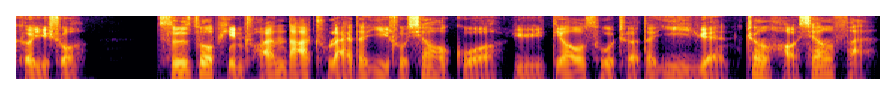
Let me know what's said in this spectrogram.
可以说，此作品传达出来的艺术效果与雕塑者的意愿正好相反，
